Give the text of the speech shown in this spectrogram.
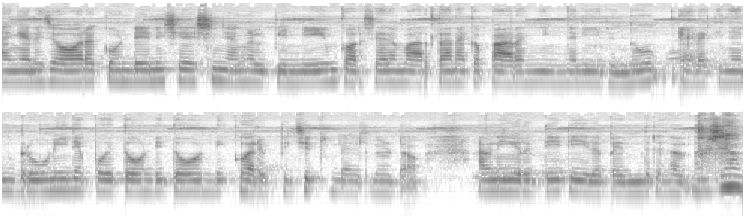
അങ്ങനെ ചോറൊക്കെ കൊണ്ടതിന് ശേഷം ഞങ്ങൾ പിന്നെയും കുറച്ച് നേരം വർത്താനൊക്കെ പറഞ്ഞ് ഇങ്ങനെ ഇരുന്നു. ഇടയ്ക്ക് ഞാൻ ബ്രൂണീനെ പോയി തോണ്ടി തോണ്ടി കുരപ്പിച്ചിട്ടുണ്ടായിരുന്നു കേട്ടോ. അവനെ ഇറിറ്റേറ്റ് ചെയ്തപ്പോൾ എന്തൊരു സന്തോഷം.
